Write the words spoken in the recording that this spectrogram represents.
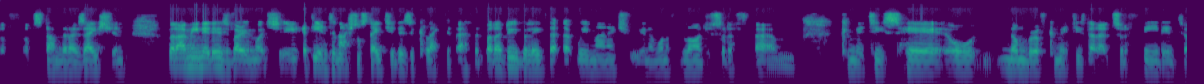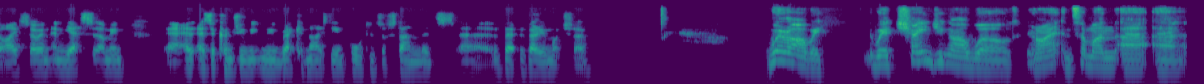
of, of, standardization. But I mean, it is very much at the international stage, it is a collective effort. But I do believe that, that we manage, you know, one of the largest sort of um, committees here, or number of committees that sort of feed into ISO. And, and yes, I mean, as a country, we, we recognize the importance of standards uh, very much so. Where are we? We're changing our world, all right? And someone uh, uh,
